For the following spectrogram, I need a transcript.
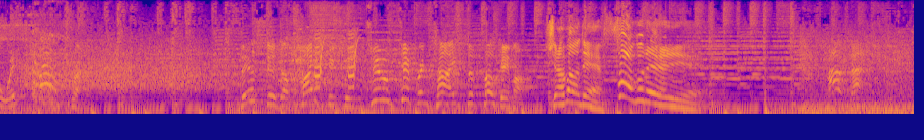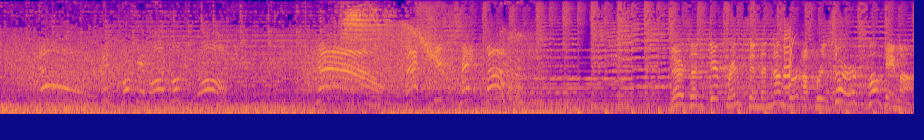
It's Bellsprout! This is a fight between two different types of Pokemon. Charmander, fogo nele! How's that? No! This Pokemon looks wrong! Down! That didn't take much! There's a difference in the number of reserve Pokemon.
